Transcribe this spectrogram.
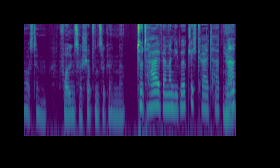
aus dem Vollen zerschöpfen zu können. Ne? Total, wenn man die Möglichkeit hat. Ja. Ne?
